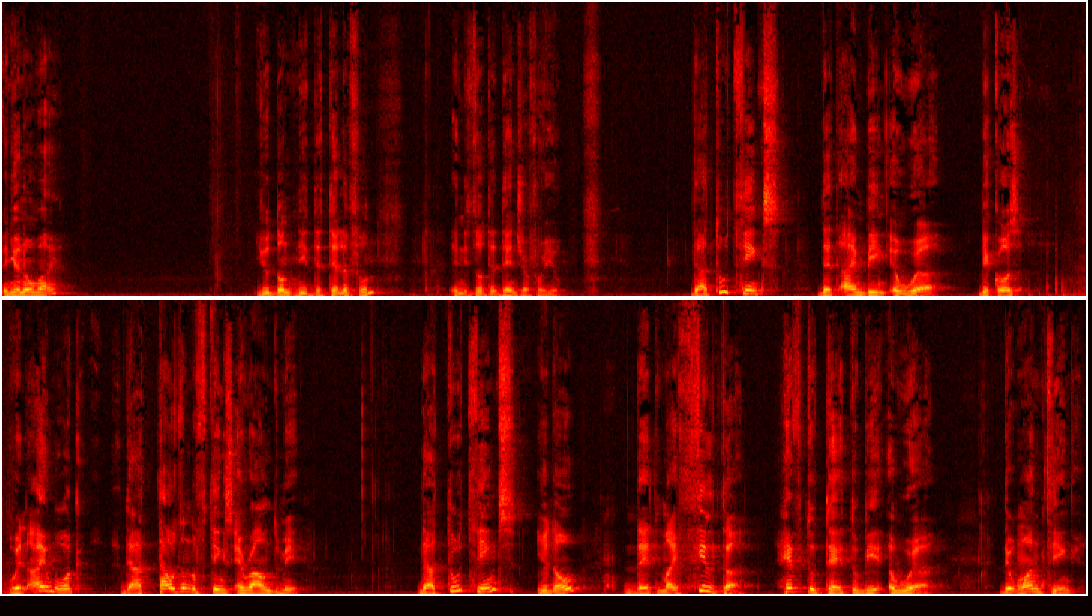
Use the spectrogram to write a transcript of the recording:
And you know why? You don't need the telephone, and it's not a danger for you. There are two things that I'm being aware because when I walk, there are thousands of things around me. There are two things, you know, that my filter have to take to be aware. The one thing,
